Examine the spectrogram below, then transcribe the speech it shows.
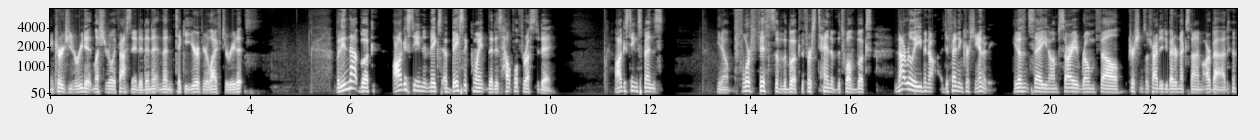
encourage you to read it unless you're really fascinated in it and then take a year of your life to read it. But in that book, Augustine makes a basic point that is helpful for us today. Augustine spends, you know, four fifths of the book, the first 10 of the 12 books, not really even uh, defending Christianity. He doesn't say, you know, I'm sorry Rome fell. Christians will try to do better next time. Our bad.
